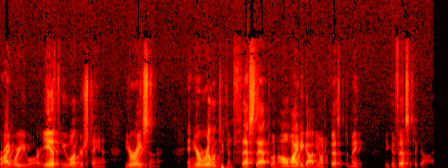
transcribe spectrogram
right where you are, if you understand you're a sinner and you're willing to confess that to an almighty God, you don't confess it to me, you confess it to God.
